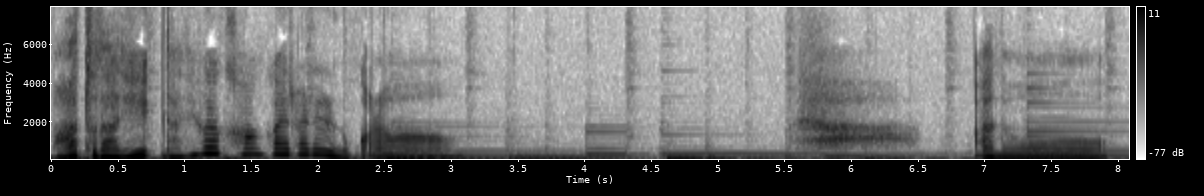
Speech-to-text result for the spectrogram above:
あと何何が考えられるのかな。あのー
